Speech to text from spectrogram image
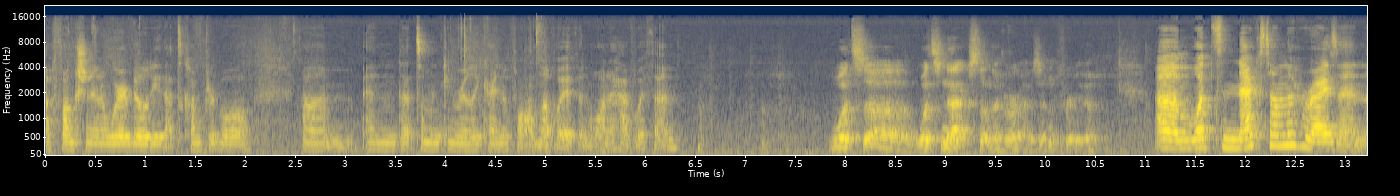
a function and a wearability that's comfortable um, and that someone can really kind of fall in love with and want to have with them. What's uh what's next on the horizon for you? Um, what's next on the horizon?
